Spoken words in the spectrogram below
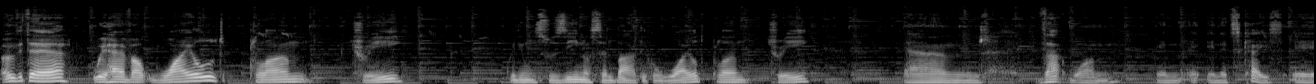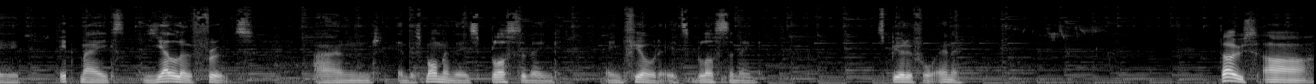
Over there we have a wild plum tree, quindi un susino selvatico, wild plum tree, and that one, in in its case, it it makes yellow fruits, and in this moment it's blossoming in fiore. It's blossoming. It's beautiful, isn't it? Those are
